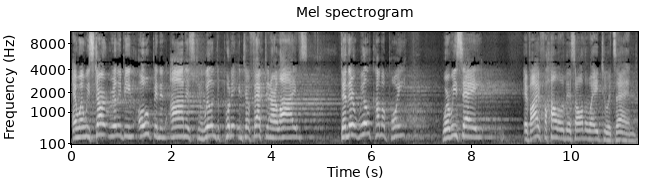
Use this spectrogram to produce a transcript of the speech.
and when we start really being open and honest and willing to put it into effect in our lives, then there will come a point where we say, if I follow this all the way to its end,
